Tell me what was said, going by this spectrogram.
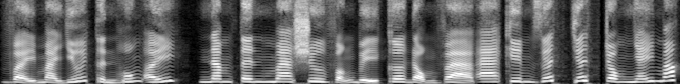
Vậy mà dưới tình huống ấy, năm tên ma sư vẫn bị cơ động và A Kim giết chết trong nháy mắt.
